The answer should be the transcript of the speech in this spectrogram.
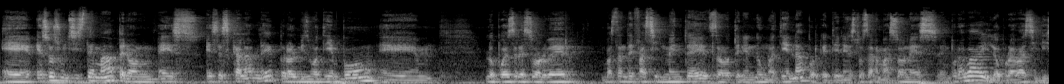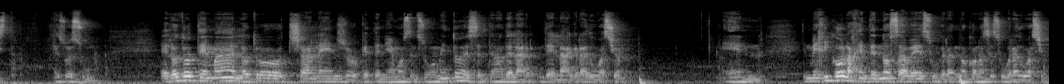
Eh, eso es un sistema, pero es, es, escalable, pero al mismo tiempo eh, lo puedes resolver bastante fácilmente solo teniendo una tienda porque tienes los armazones en prueba y lo pruebas y listo. Eso es uno. El otro tema, el otro challenge que teníamos en su momento es el tema de la, de la graduación. En, en, México la gente no sabe su no conoce su graduación.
